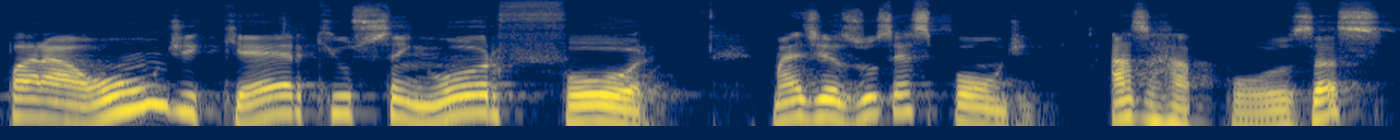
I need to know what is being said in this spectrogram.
para onde quer que o Senhor for. Mas Jesus responde: As raposas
